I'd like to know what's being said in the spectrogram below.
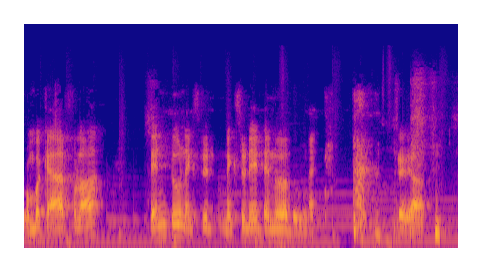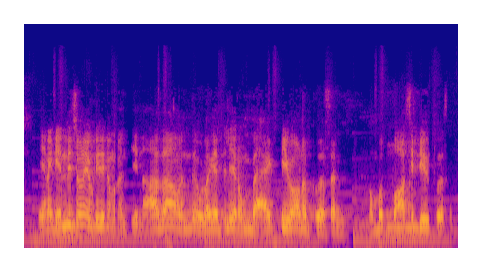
ரொம்ப கேர்ஃபுல்லா ten to next next day ten வரை தூங்கினேன். சரியா? எனக்கு எந்திரிச்சோன்னு எப்படி தெரியுமா இருந்துச்சு? நான் தான் வந்து உலகத்திலேயே ரொம்ப ஆக்டிவான பர்சன் ரொம்ப. பாசிட்டிவ் பர்சன்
